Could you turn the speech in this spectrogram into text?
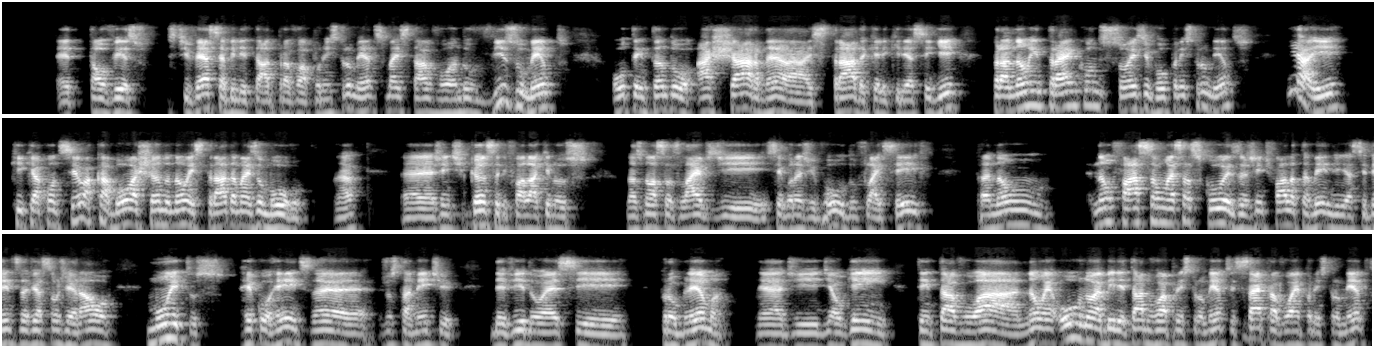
é, talvez estivesse habilitado para voar por instrumentos, mas estava voando visualmente ou tentando achar né, a estrada que ele queria seguir para não entrar em condições de voo por instrumentos. E aí, o que, que aconteceu? Acabou achando não a estrada, mas o morro. Né? É, a gente cansa de falar aqui nos, nas nossas lives de segurança de voo, do FlySafe, para não, não façam essas coisas. A gente fala também de acidentes de aviação geral muitos recorrentes, né, justamente devido a esse problema né, de, de alguém tentar voar, não é ou não é habilitado voar para instrumentos e sai para voar para instrumento,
